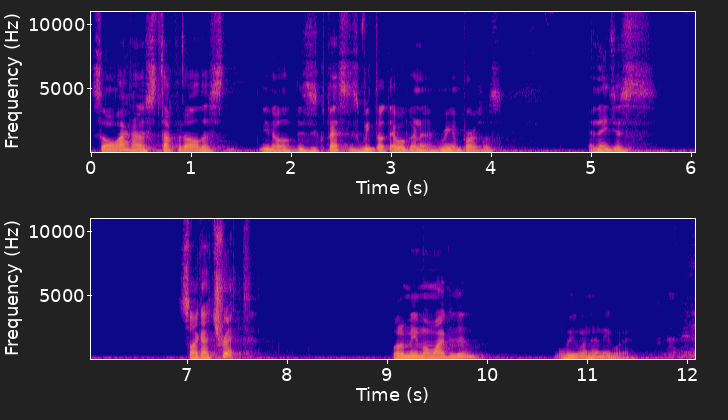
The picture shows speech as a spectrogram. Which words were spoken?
So my wife and I was stuck with all this, you know, these expenses. We thought they were going to reimburse us. And they just, so I got tricked. What did me and my wife do? We went anyway.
